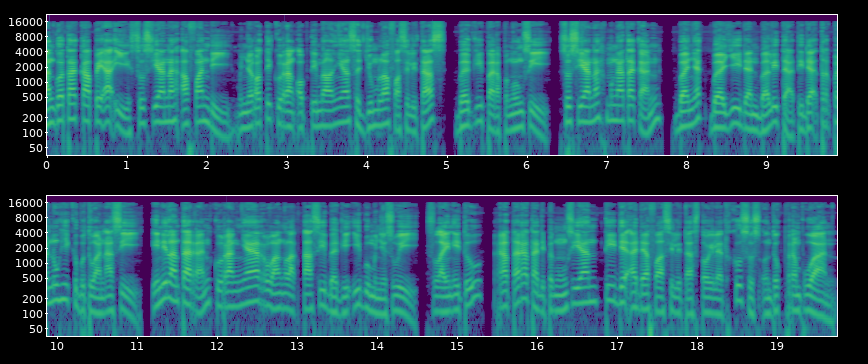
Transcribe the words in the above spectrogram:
Anggota KPAI Susiana Afandi menyoroti kurang optimalnya sejumlah fasilitas bagi para pengungsi. Susiana mengatakan banyak bayi dan balita tidak terpenuhi kebutuhan ASI. Ini lantaran kurangnya ruang laktasi bagi ibu menyusui. Selain itu, rata-rata di pengungsian tidak ada fasilitas toilet khusus untuk perempuan.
